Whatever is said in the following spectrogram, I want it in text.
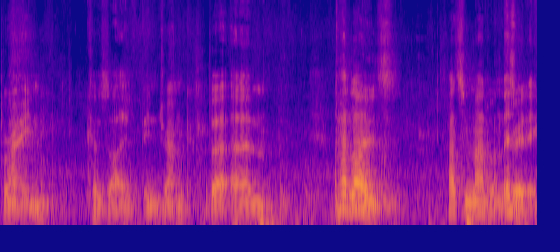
brain because I've been drunk. But um, I've had loads. I've had some mad ones, There's really.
